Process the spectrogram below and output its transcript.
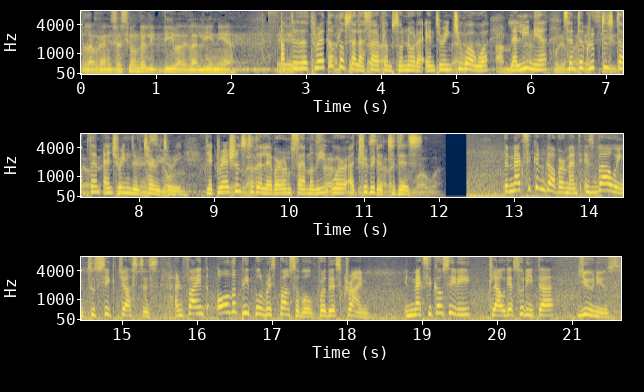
La organización delictiva de la línea after the threat of los Salazar from Sonora entering Chihuahua, La Línea sent a group to stop them entering their territory. The aggressions to the Lebaron family were attributed to this. The Mexican government is vowing to seek justice and find all the people responsible for this crime. In Mexico City, Claudia Zurita, U News.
